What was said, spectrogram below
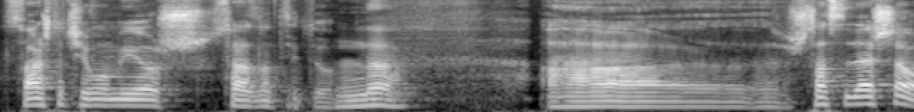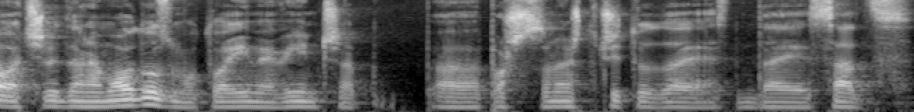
Svašta ćemo mi još saznati tu. Da. A šta se dešava? Hoće li da nam oduzmu to ime Vinča? A, pošto sam nešto čitao da je, da je sad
